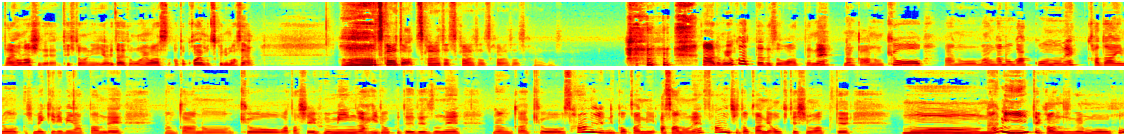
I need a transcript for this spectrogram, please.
台本なしで適当にやりたいと思いますあと声も作りませんあー疲れた疲れた疲れた疲れた疲れた疲れたあでもよかったです終わってねなんかあの今日あの漫画の学校のね課題の締め切り日だったんでなんかあの今日私不眠がひどくてですねなんか今日3時にとかに朝のね3時とかに起きてしまってもう何？って感じでもう本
